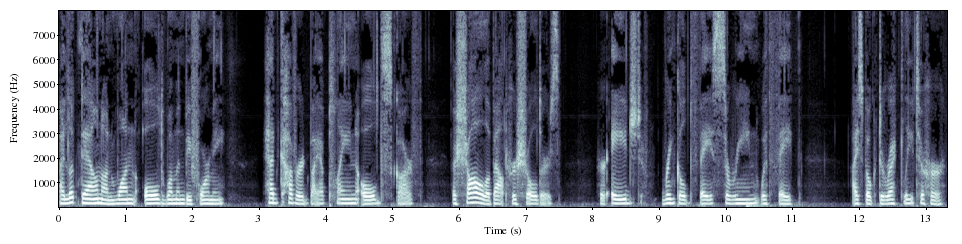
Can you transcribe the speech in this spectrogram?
I looked down on one old woman before me, head covered by a plain old scarf, a shawl about her shoulders, her aged, wrinkled face serene with faith. I spoke directly to her.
